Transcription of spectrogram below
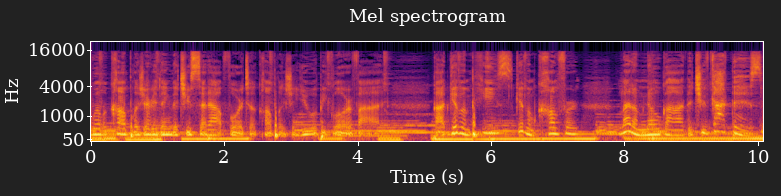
will accomplish everything that you set out for to accomplish, and you will be glorified. God, give them peace, give them comfort. Let them know, God, that you've got this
